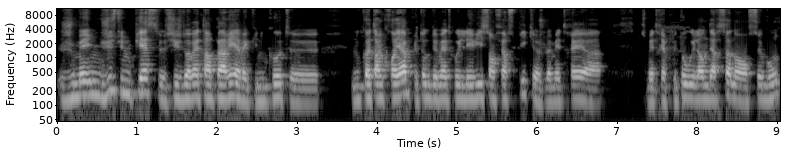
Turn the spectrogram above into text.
Je mets une, juste une pièce, si je dois mettre un pari avec une cote, une une cote incroyable. Plutôt que de mettre Will Levis en first pick, je le mettrais, je mettrais plutôt Will Anderson en second.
